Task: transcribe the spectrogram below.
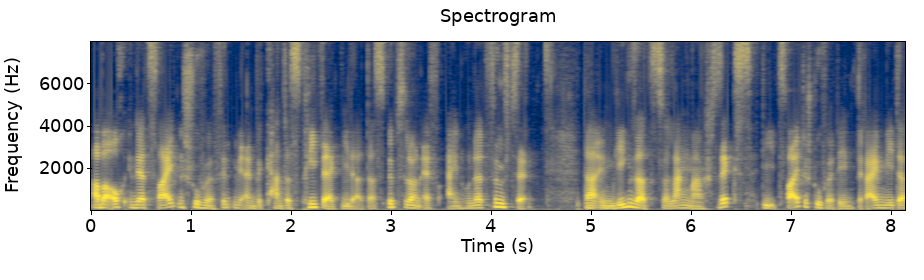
Aber auch in der zweiten Stufe finden wir ein bekanntes Triebwerk wieder, das YF-115. Da im Gegensatz zur Langmarsch 6 die zweite Stufe den 3,35 Meter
